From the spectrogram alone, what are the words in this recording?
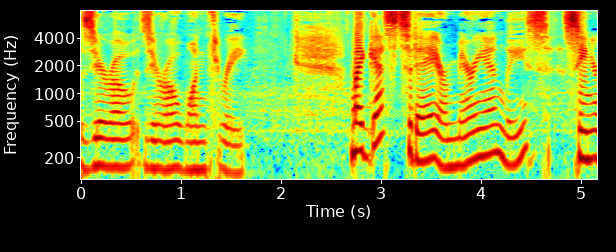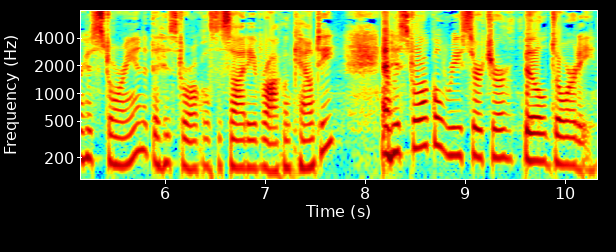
0013. My guests today are Marianne Lease, senior historian at the Historical Society of Rockland County, and historical researcher Bill Doherty.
